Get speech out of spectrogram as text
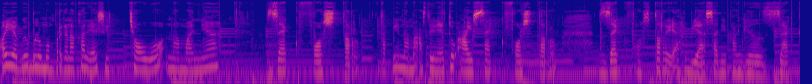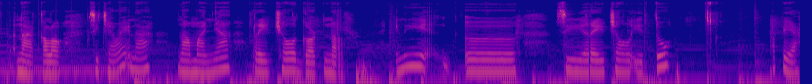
Oh ya gue belum memperkenalkan ya si cowok namanya Zack Foster. Tapi nama aslinya itu Isaac Foster. Zack Foster ya biasa dipanggil Zack nah kalau si cewek nah namanya Rachel Gardner. Ini uh, si Rachel itu apa ya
